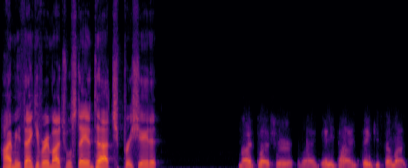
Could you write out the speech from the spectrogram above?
Jaime, thank you very much. We'll stay in touch. Appreciate it. My pleasure, Mike. Anytime. Thank you so much.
